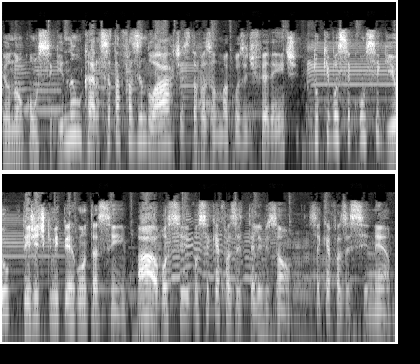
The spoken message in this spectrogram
eu não consegui? Não, cara, você tá fazendo arte, você tá fazendo uma coisa diferente do que você conseguiu. Tem gente que me pergunta assim: ah, você, você quer fazer televisão? Você quer fazer cinema?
